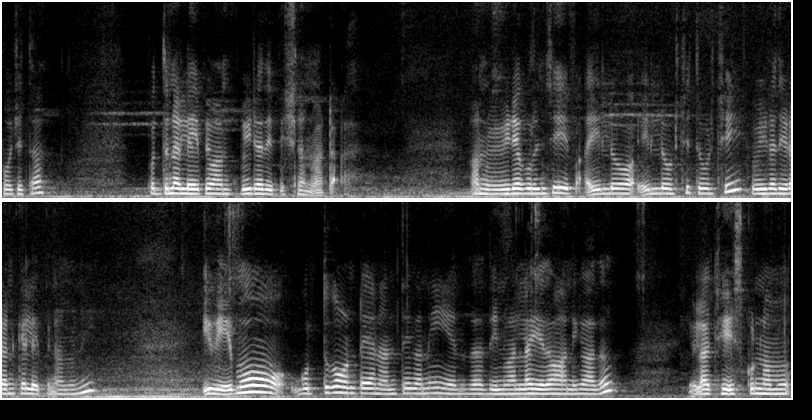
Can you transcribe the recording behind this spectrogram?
పూజిత. పొద్దున లేపి వీడియో తీపించిన అనమాట మనం వీడియో గురించి ఇల్లు ఇల్లు ఉడిచి తుడిచి వీడియో తీయడానికే లేపినామని. ఇవేమో గుర్తుగా ఉంటాయని అంతేగాని ఏదో దీనివల్ల ఏదో అని కాదు. ఇలా చేసుకున్నాము.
